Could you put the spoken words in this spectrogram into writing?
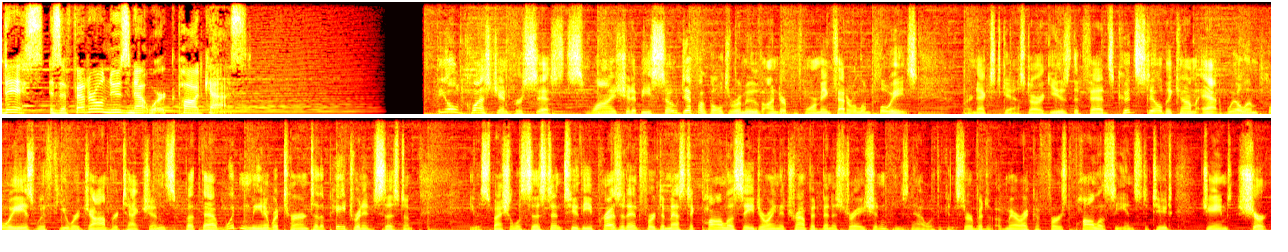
This is a Federal News Network podcast. The old question persists why should it be so difficult to remove underperforming federal employees? Our next guest argues that feds could still become at will employees with fewer job protections, but that wouldn't mean a return to the patronage system. He was special assistant to the president for domestic policy during the Trump administration. He's now with the Conservative America First Policy Institute, James Sherk.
